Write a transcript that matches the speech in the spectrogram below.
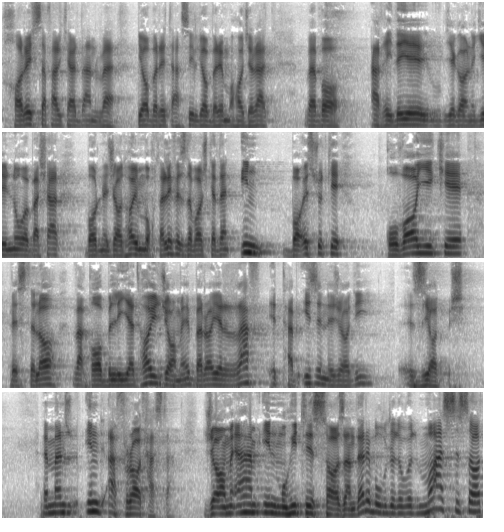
خارج سفر کردند و یا برای تحصیل یا برای مهاجرت و با عقیده یگانگی نوع بشر با نژادهای مختلف ازدواج کردن این باعث شد که قوایی که به اصطلاح و قابلیت های جامعه برای رفع تبعیض نژادی زیاد بشه. من این افراد هستند. جامعه هم این محیط سازنده رو به وجود بود مؤسسات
